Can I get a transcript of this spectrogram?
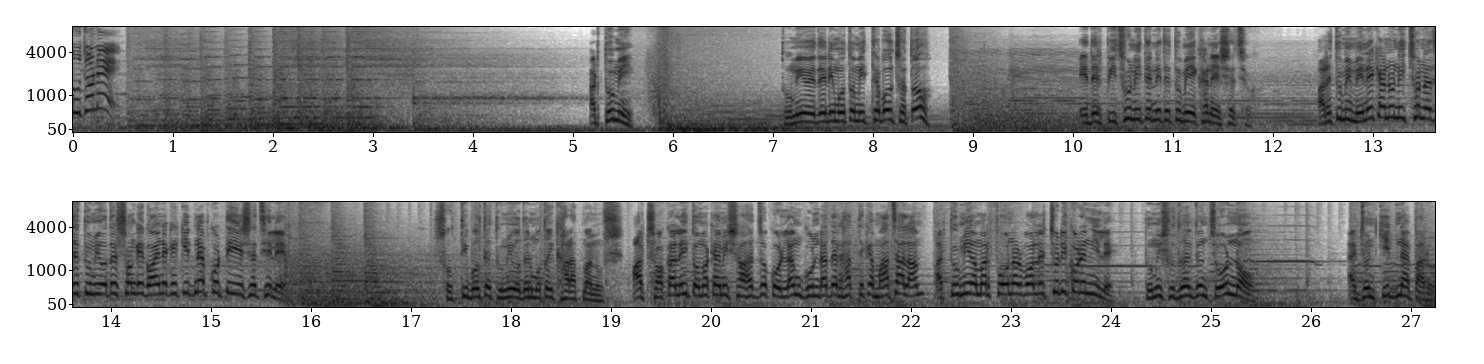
দুজনে? আর তুমি? তুমিও এদেরই মতো মিথ্যে বলছো তো? এদের পিছু নিতে নিতে তুমি এখানে এসেছ। আরে তুমি মেনে কেন নিচ্ছ না যে তুমি ওদের সঙ্গে গয়নাকে কিডন্যাপ করতেই এসেছিলে? সত্যি বলতে তুমি ওদের মতোই খারাপ মানুষ। আজ সকালেই তোমাকে আমি সাহায্য করলাম, গুন্ডাদের হাত থেকে বাঁচালাম, আর তুমি আমার ফোন আর ওয়ালেট চুরি করে নিলে। তুমি শুধু একজন চোর নও, একজন কিডন্যাপারও।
